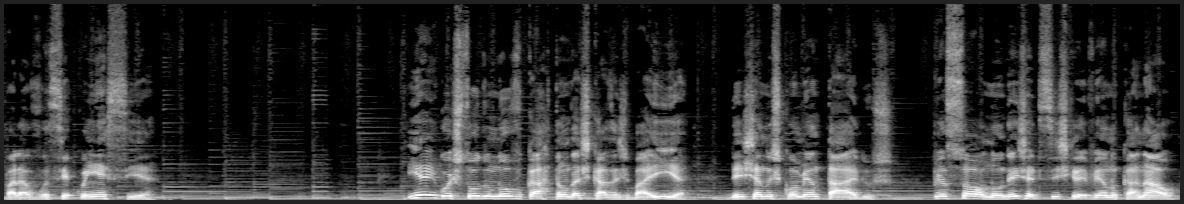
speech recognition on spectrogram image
para você conhecer. E aí, gostou do novo cartão das Casas Bahia? Deixa nos comentários. Pessoal, não deixa de se inscrever no canal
